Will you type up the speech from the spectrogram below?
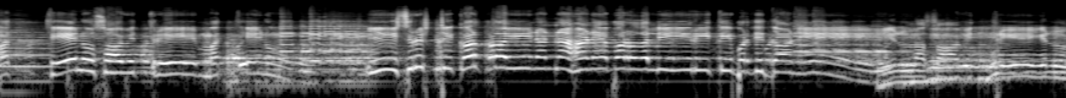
ಮತ್ತೇನು ಸಾವಿತ್ರಿ, ಮತ್ತೇನು? ಈ ಸೃಷ್ಟಿಕರ್ತ ಈ ನನ್ನ ಹಣೆ ಬರದಲ್ಲಿ ಈ ರೀತಿ ಬರೆದಿದ್ದಾನೆ. ಇಲ್ಲ ಸಾವಿತ್ರಿ, ಇಲ್ಲ.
